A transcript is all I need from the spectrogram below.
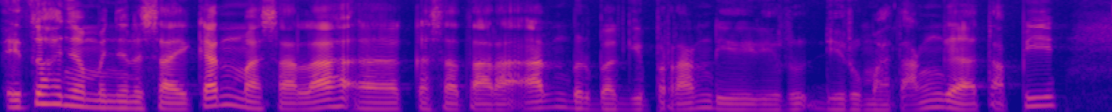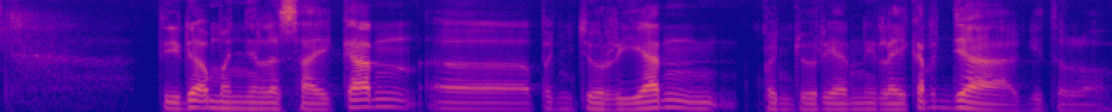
itu hanya menyelesaikan masalah uh, kesetaraan berbagi peran di, di di rumah tangga, tapi tidak menyelesaikan uh, pencurian pencurian nilai kerja gitu loh.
